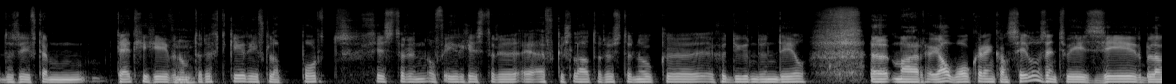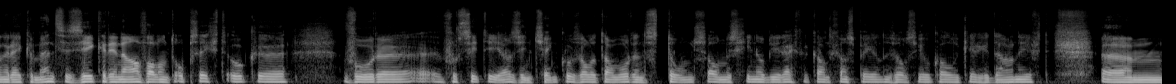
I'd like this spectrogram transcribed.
dus heeft hem tijd gegeven om terug te keren. Heeft Laporte gisteren of eergisteren eh, even laten rusten, ook eh, gedurende een deel. Maar ja, Walker en Cancelo zijn twee zeer belangrijke mensen. Zeker in aanvallend opzicht ook voor, voor City. Ja, Zinchenko zal het dan worden. Stones zal misschien op die rechterkant gaan spelen, zoals hij ook al een keer gedaan heeft. Ehm,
